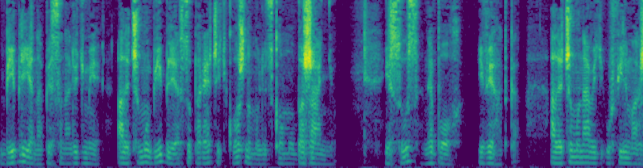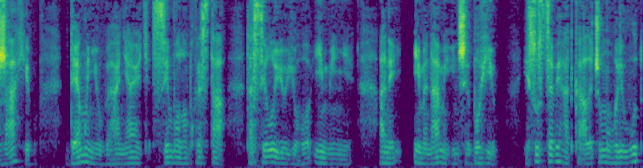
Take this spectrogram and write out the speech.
Біблія написана людьми, але чому Біблія суперечить кожному людському бажанню? Ісус не Бог і вигадка. Але чому навіть у фільмах жахів демонів виганяють символом Христа та силою Його імені, а не іменами інших богів? Ісус це вигадка, але чому Голівуд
